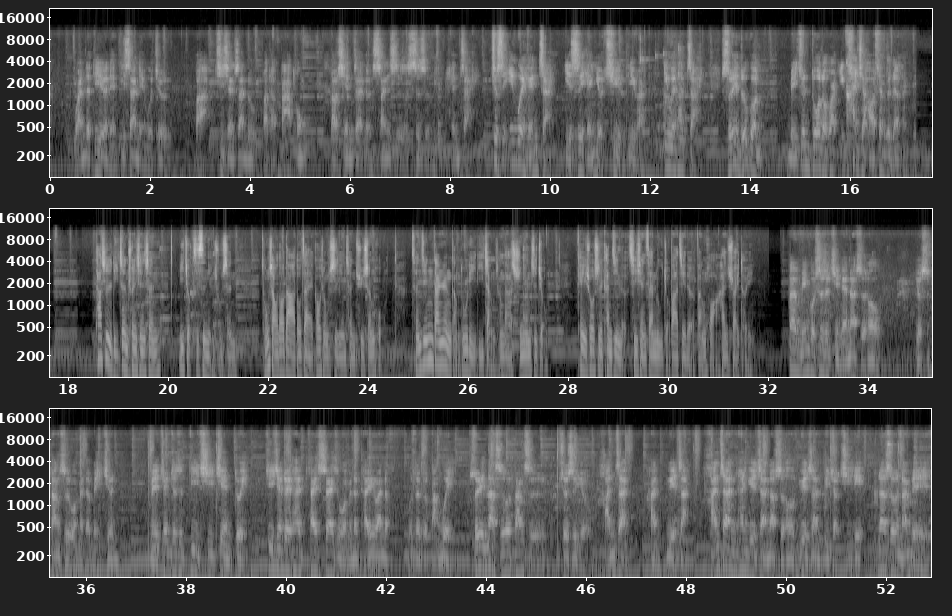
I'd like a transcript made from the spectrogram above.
玩的第二年、第三年，我就把七贤三路把它打通，到现在的三十四十米，很窄。就是因为很窄，也是很有趣的地方。因为它窄，所以如果美军多的话，一看起来好像是人很多。他是李正春先生，一九四四年出生，从小到大都在高雄市盐城区生活，曾经担任港都里里长长达十年之久。可以说是看尽了七贤三路酒吧界的繁华和衰退。那民国四十几年那时候，又是当时我们的美军，美军就是第七舰队，第七舰队它在在我们的台湾的我这个防卫，所以那时候当时就是有韩战和越战，韩战和越战那时候越战比较激烈，那时候南北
